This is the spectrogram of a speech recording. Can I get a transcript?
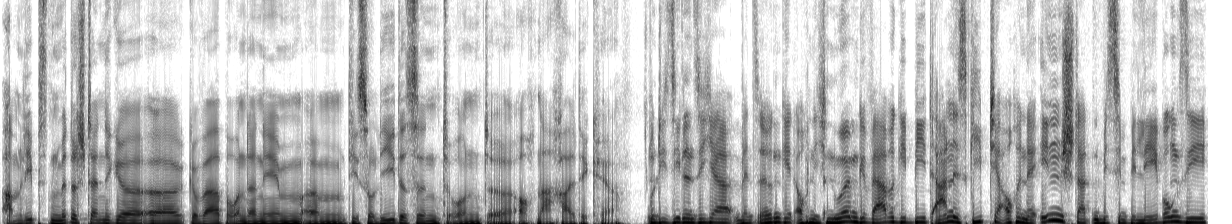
Am liebsten mittelständige äh, Gewerbeunternehmen, ähm, die solide sind und äh, auch nachhaltig, ja. Und die siedeln sich ja, wenn es irgend geht, auch nicht nur im Gewerbegebiet an. Es gibt ja auch in der Innenstadt ein bisschen Belebung. Sie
